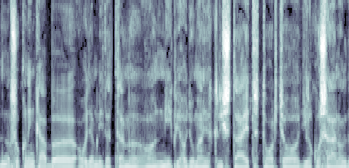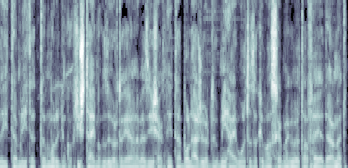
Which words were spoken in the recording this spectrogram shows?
Na, sokkal inkább, ahogy említettem, a népi hagyomány kristályt tartja gyilkosának, de itt említettem, maradjunk a kristály meg az ördög elnevezéseknél, tehát Balázs ördög Mihály volt az, aki valószínűleg megölte a fejedelmet.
